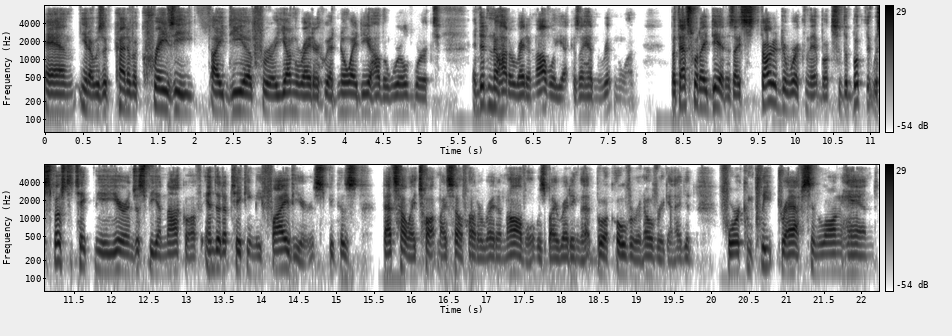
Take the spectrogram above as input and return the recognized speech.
And you know, it was a kind of a crazy idea for a young writer who had no idea how the world worked and didn't know how to write a novel yet because I hadn't written one. But that's what I did as I started to work on that book. So the book that was supposed to take me a year and just be a knockoff ended up taking me five years because that's how I taught myself how to write a novel was by writing that book over and over again. I did four complete drafts in longhand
